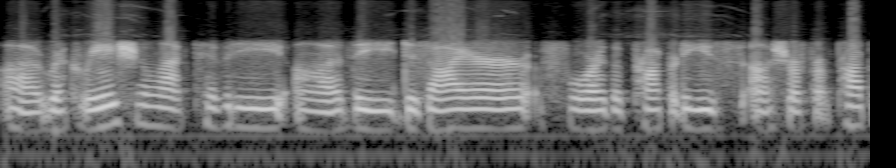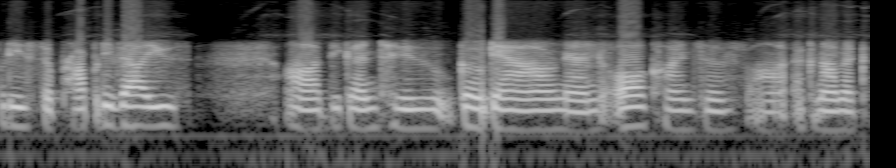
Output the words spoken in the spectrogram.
Uh, recreational activity, uh, the desire for the properties, uh, shorefront properties, so property values uh, begin to go down, and all kinds of uh, economic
